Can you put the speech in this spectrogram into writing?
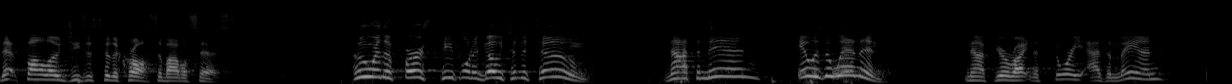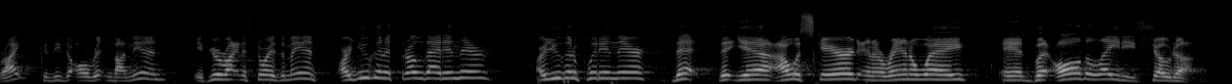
that followed Jesus to the cross, the Bible says. Who were the first people to go to the tomb? Not the men, it was the women. Now, if you're writing a story as a man, right? Because these are all written by men, if you're writing a story as a man, are you going to throw that in there? Are you going to put in there that, that, yeah, I was scared and I ran away, and, but all the ladies showed up?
